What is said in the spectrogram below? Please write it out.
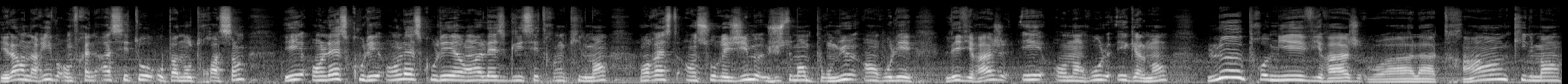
Et là, on arrive, on freine assez tôt au panneau 300. et on laisse couler, on laisse couler, on laisse glisser tranquillement. On reste en sous-régime justement pour mieux enrouler les virages et on enroule également le premier virage. Voilà, tranquillement.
